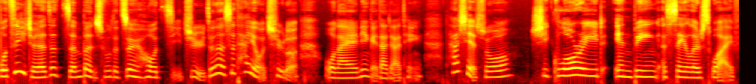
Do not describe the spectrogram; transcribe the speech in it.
我自己觉得这整本书的最后几句真的是太有趣了，我来念给大家听。他写说：“She gloried in being a sailor's wife。”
